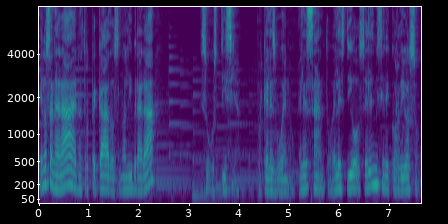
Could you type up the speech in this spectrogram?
Él nos sanará de nuestros pecados, nos librará de su justicia, porque Él es bueno, Él es santo, Él es Dios, Él es misericordioso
